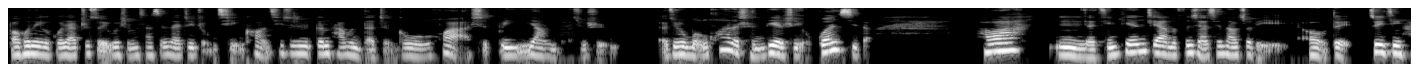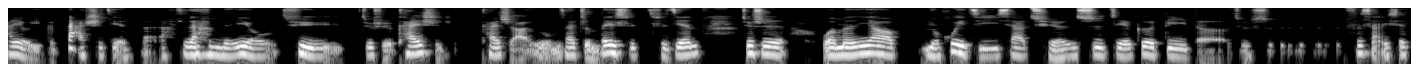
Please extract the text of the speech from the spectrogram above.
包括那个国家之所以为什么像现在这种情况，其实跟他们的整个文化是不一样的，就是呃，就是文化的沉淀是有关系的。好啊。嗯，那今天这样的分享先到这里哦。对，最近还有一个大事件，啊，现在还没有去，就是开始开始啊，因为我们在准备时时间，就是我们要汇集一下全世界各地的，就是分享一些，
